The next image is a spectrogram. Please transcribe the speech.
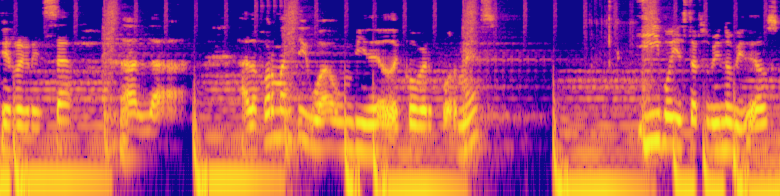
es regresar a la, a la forma antigua, un video de cover por mes. Y voy a estar subiendo videos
